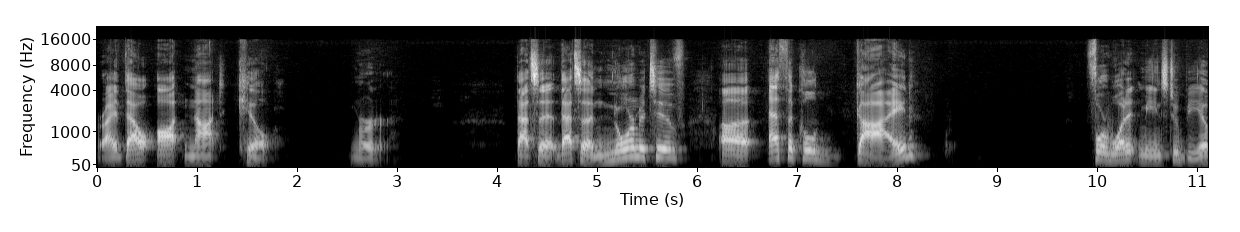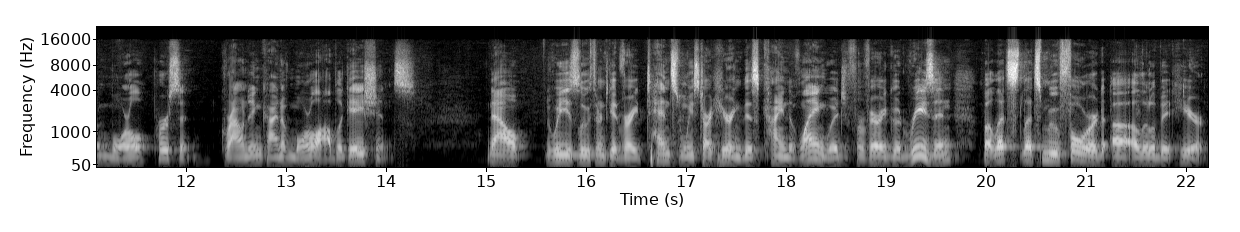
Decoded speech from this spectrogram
right? Thou ought not kill, murder. That's a, that's a normative, uh, ethical guide for what it means to be a moral person, grounding kind of moral obligations. Now, we as Lutherans get very tense when we start hearing this kind of language for very good reason, but let's, let's move forward uh, a little bit here.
